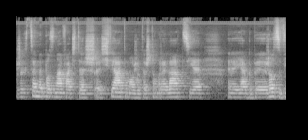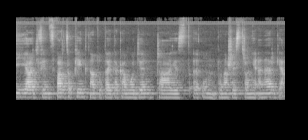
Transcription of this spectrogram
że chcemy poznawać też e, świat, może też tą relację, e, jakby rozwijać, więc bardzo piękna tutaj taka młodzieńcza jest e, po naszej stronie energia.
